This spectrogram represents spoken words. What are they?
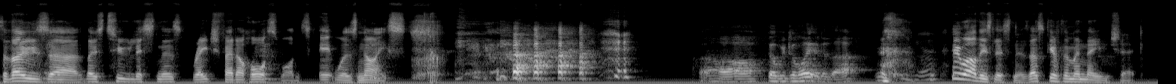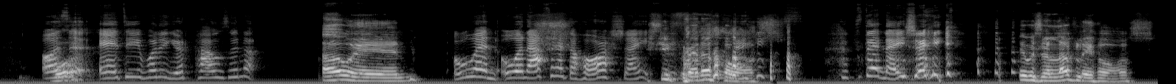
To those uh, those two listeners, Rach fed a horse once. It was nice. Oh, they'll be delighted at that. Yeah. Who are these listeners? Let's give them a name check. Oh, What? is it Eddie, one of your pals in it? Owen, Owen. Owen after had a horse, right? she fed a horse. Nice. Is that nice, right? It was a lovely horse.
